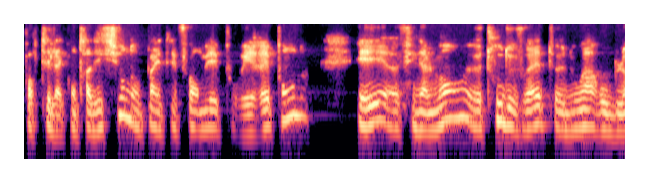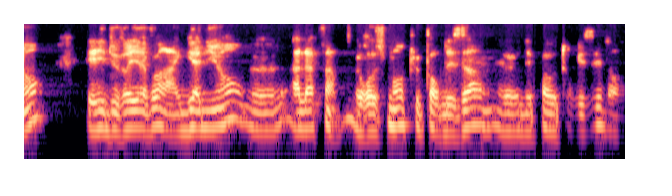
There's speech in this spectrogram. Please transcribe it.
porter la contradiction, n'ont pas été formés pour y répondre, et finalement, tout devrait être noir ou blanc, et il devrait y avoir un gagnant à la fin. Heureusement que le port des armes n'est pas autorisé dans,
